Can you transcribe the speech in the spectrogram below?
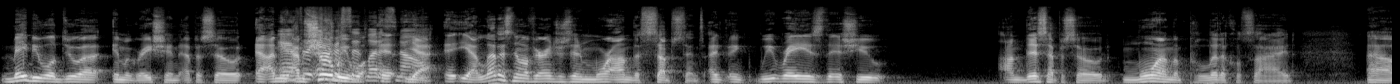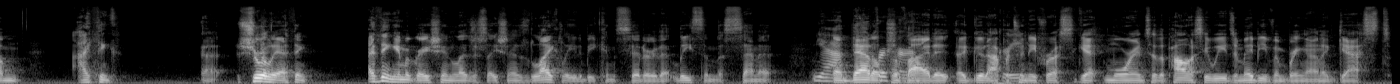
maybe we'll do a immigration episode. I mean i'm sure we will. let us know. yeah yeah let us know if you're interested in more on the substance. I think we raised the issue on this episode more on the political side. Um, i think uh, surely i think i think immigration legislation is likely to be considered at least in the senate Yeah, and that'll for sure. provide a, a good opportunity for us to get more into the policy weeds and maybe even bring on a guest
